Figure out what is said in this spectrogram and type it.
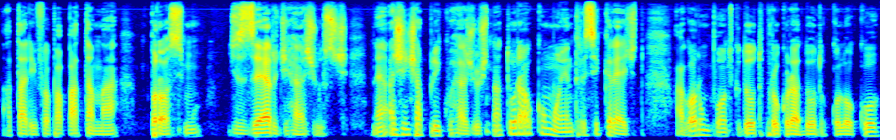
a tarifa para patamar próximo de zero de reajuste. Né? A gente aplica o reajuste natural como entra esse crédito. Agora, um ponto que o doutor procurador colocou,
